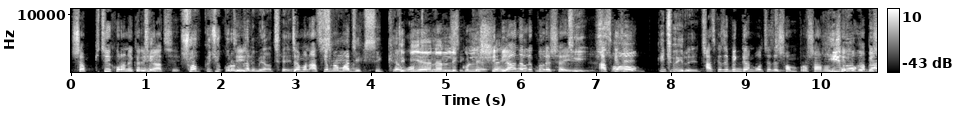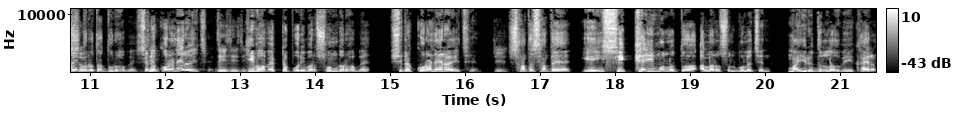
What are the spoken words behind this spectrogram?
সবকিছুই কোরআনে কারিমে আছে। সবকিছু কোরআন কারিমে আছে। যেমন আজকে- সামাজিক শিক্ষা তিবিয়ানান অর্থনৈতিক লিকুল্লি শিক্ষা, শাই। বিয়ান আল্লাকুল্লি শাই। জি, আজকে যে কিছুই রয়েছে। আজকে যে বিজ্ঞান বলছে যে সম্প্রসারণশীল কীভাবে মহাবিশ্ব। দূর হবে সেটা কোরআনে রয়েছে। জি জি জি। কীভাবে একটা পরিবার সুন্দর হবে সেটা কোরআনে রয়েছে। সাথে সাথে এই শিক্ষাই মূলত আল্লাহ রসুল বলেছেন মাইরুদুল্লাহ খায়রান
